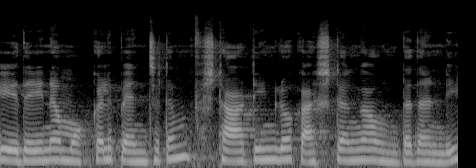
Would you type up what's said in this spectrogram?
ఏదైనా మొక్కలు పెంచడం స్టార్టింగ్లో కష్టంగా ఉంటుందండి.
